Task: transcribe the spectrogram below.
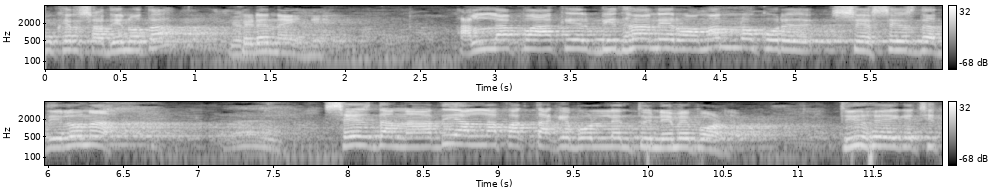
মুখের স্বাধীনতা কেড়ে নেয়নি। আল্লাহ পাকের বিধানের অমান্য করে সে সেজদা দিল না। সেজদা না দিয়ে আল্লাহ পাক তাকে বললেন, তুই নেমে পড়। তুই হয়ে গেছিস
